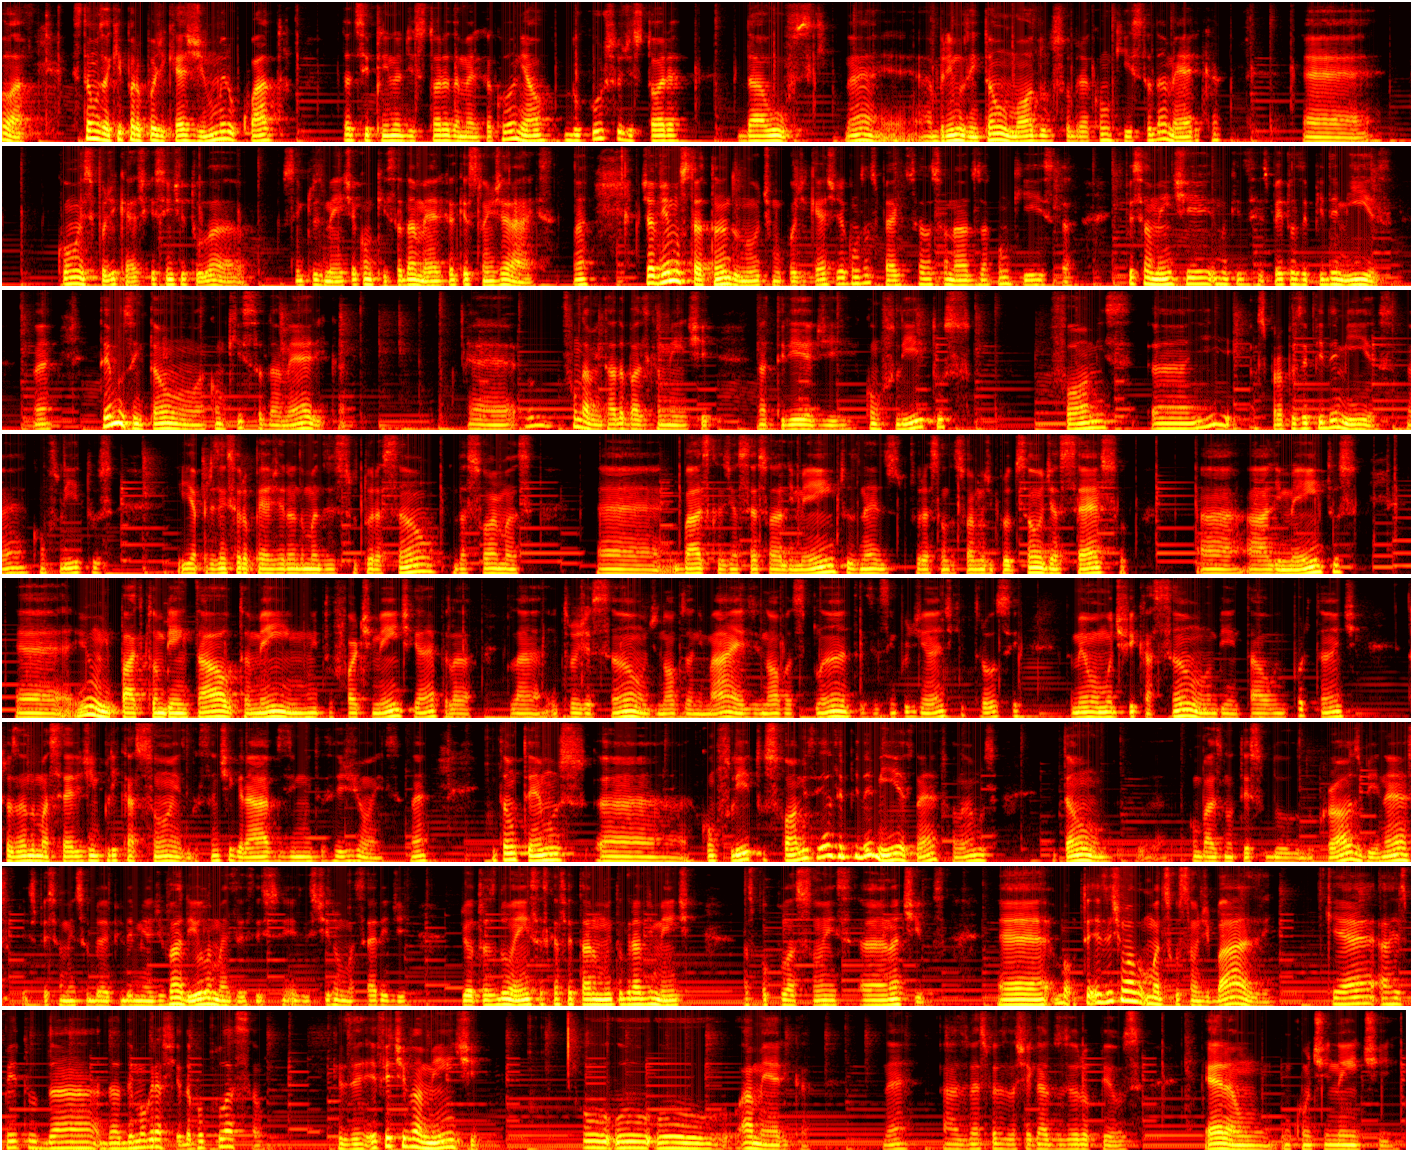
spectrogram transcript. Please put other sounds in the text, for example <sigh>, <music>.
Olá, estamos aqui para o podcast de número 4 da disciplina de História da América Colonial do curso de História da UFSC. Né? É, abrimos então um módulo sobre a conquista da América é, com esse podcast que se intitula simplesmente A Conquista da América Questões Gerais. Né? Já vimos tratando no último podcast de alguns aspectos relacionados à conquista, especialmente no que diz respeito às epidemias. Né? Temos então a conquista da América, é, fundamentada basicamente na tríade de conflitos, fomes uh, e as próprias epidemias, né? conflitos e a presença europeia gerando uma desestruturação das formas é, básicas de acesso a alimentos, né? desestruturação das formas de produção, de acesso a, a alimentos, é, e um impacto ambiental também muito fortemente, né, pela, pela introjeção de novos animais, de novas plantas e assim por diante, que trouxe também uma modificação ambiental importante, trazendo uma série de implicações bastante graves em muitas regiões, né? Então temos uh, conflitos, fomes e as epidemias, né? Falamos, então com base no texto do, do Crosby, né, especialmente sobre a epidemia de varíola, mas existiram uma série de, de outras doenças que afetaram muito gravemente as populações uh, nativas. É, bom, existe uma, uma, discussão de base que é a respeito da, da demografia, da população. Quer dizer, efetivamente, o, o, o a América, né, às vésperas da chegada dos europeus, era um, um continente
